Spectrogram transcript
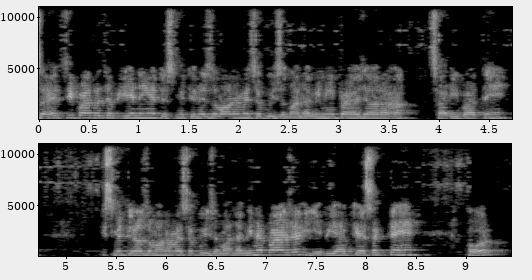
ظاہر سی بات ہے، جب یہ نہیں ہے تو اس میں تینوں زمانوں میں سے کوئی زمانہ بھی نہیں پایا جا رہا۔ ساری باتیں ہیں۔ اس میں تینوں زمانوں میں سے کوئی زمانہ بھی نہ پایا جائے، یہ بھی آپ کہہ سکتے ہیں۔ اور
